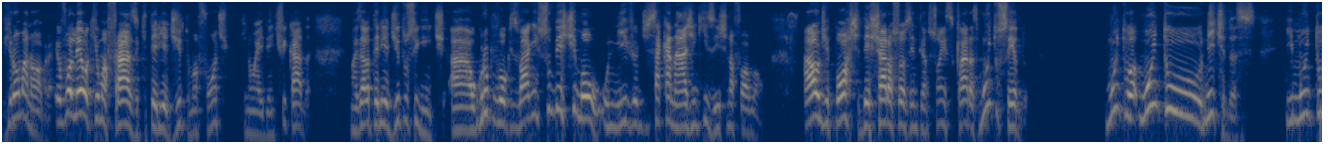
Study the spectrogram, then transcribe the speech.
Virou manobra. Eu vou ler aqui uma frase que teria dito, uma fonte que não é identificada, mas ela teria dito o seguinte: a, o grupo Volkswagen subestimou o nível de sacanagem que existe na Fórmula 1. A Audi e Porsche deixaram as suas intenções claras muito cedo, muito, muito nítidas e muito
